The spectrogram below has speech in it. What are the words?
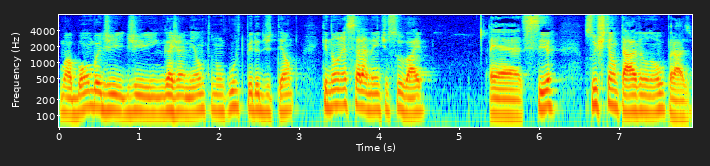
uma bomba de, de engajamento num curto período de tempo, que não necessariamente isso vai é, ser sustentável no longo prazo.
